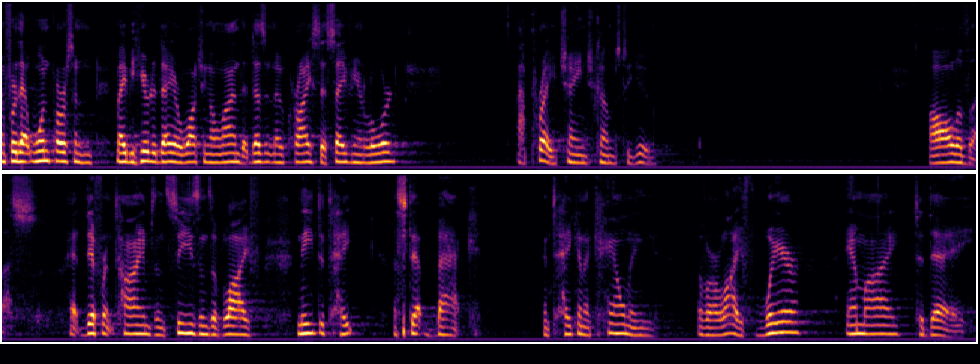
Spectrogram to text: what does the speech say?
And for that one person, maybe here today or watching online, that doesn't know Christ as Savior and Lord, I pray change comes to you. all of us at different times and seasons of life need to take a step back and take an accounting of our life. Where am I today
